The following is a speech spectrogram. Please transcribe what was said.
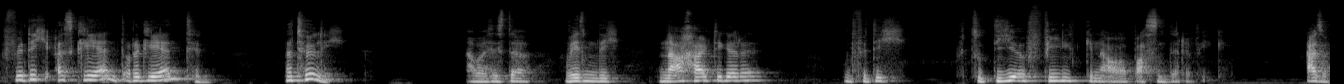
für dich als Klient oder Klientin. Natürlich. Aber es ist der wesentlich nachhaltigere und für dich, zu dir viel genauer passendere Weg. Also,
